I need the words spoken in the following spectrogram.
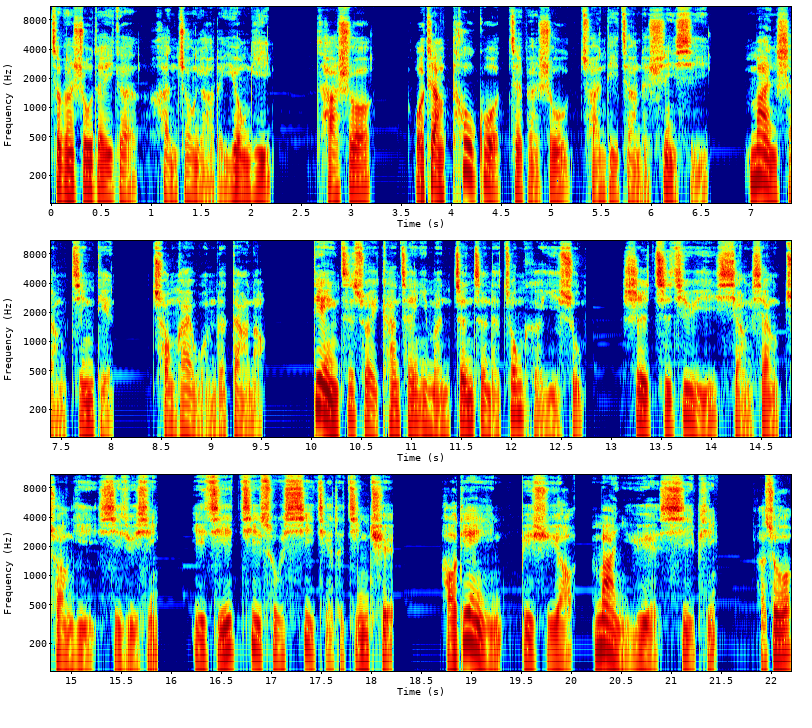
这本书的一个很重要的用意。他说：“我这样透过这本书传递这样的讯息，慢赏经典。”宠爱我们的大脑。电影之所以堪称一门真正的综合艺术，是植基于想象、创意、戏剧性以及技术细节的精确。好电影必须要慢阅细品。他说：“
